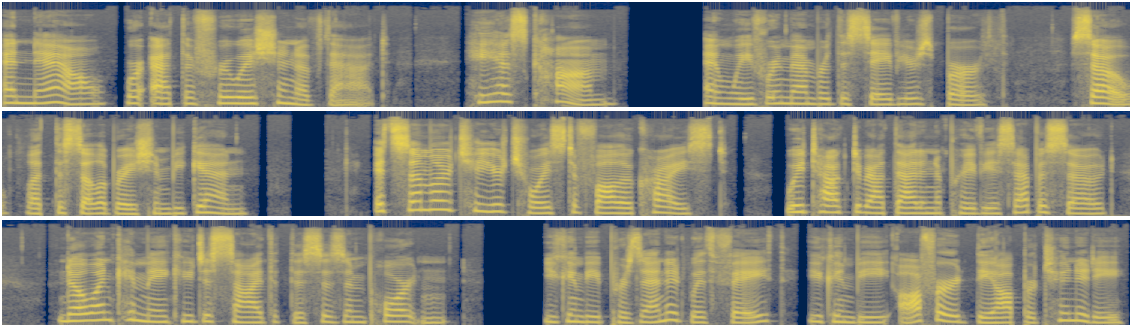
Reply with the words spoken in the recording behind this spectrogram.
and now we're at the fruition of that. He has come, and we've remembered the Savior's birth. So let the celebration begin. It's similar to your choice to follow Christ. We talked about that in a previous episode. No one can make you decide that this is important. You can be presented with faith, you can be offered the opportunity,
